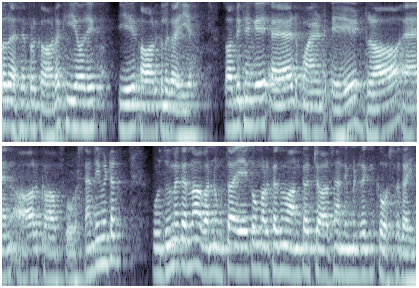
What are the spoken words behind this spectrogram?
पर ऐसे प्रकार रखी है और एक ये आर्क लगाई है। तो आप लिखेंगे at point A draw an arc of four centimetre Urdu में करना होगा, नुकता ए को मरकज मानकर चार सेंटीमीटर की कोस लगाई।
